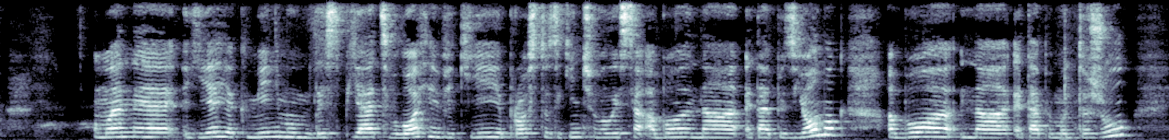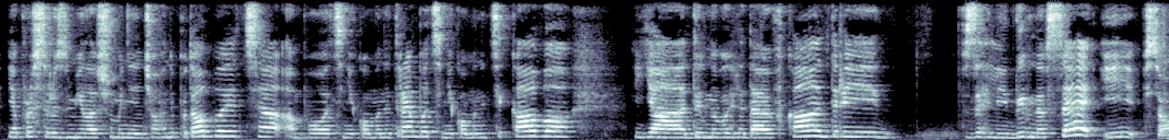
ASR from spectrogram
У мене є як мінімум десь 5 влогів, які просто закінчувалися або на етапі зйомок, або на етапі монтажу. Я просто розуміла, що мені нічого не подобається, або це нікому не треба, це нікому не цікаво. Я дивно виглядаю в кадрі, взагалі дивне все і все.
